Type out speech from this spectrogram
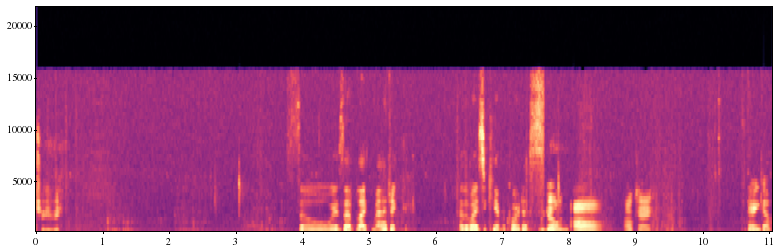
Treevy. So where's that black magic? Otherwise you can't record us. We're going? Oh, okay. There you go.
